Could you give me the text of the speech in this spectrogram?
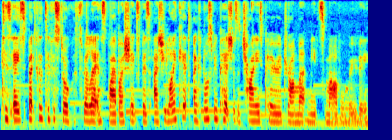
It is a speculative historical thriller inspired by Shakespeare's As You Like It and can also be pitched as a Chinese period drama meets Marvel movie.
